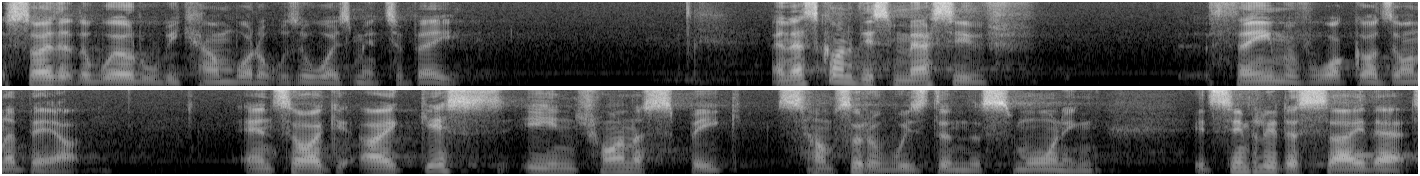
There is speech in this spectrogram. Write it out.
so that the world will become what it was always meant to be. And that's kind of this massive theme of what God's on about. And so I, I guess in trying to speak some sort of wisdom this morning, it's simply to say that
